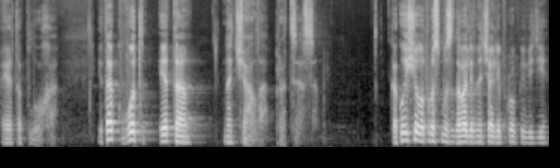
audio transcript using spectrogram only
а это плохо. Итак, вот это начало процесса. Какой еще вопрос мы задавали в начале проповеди?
